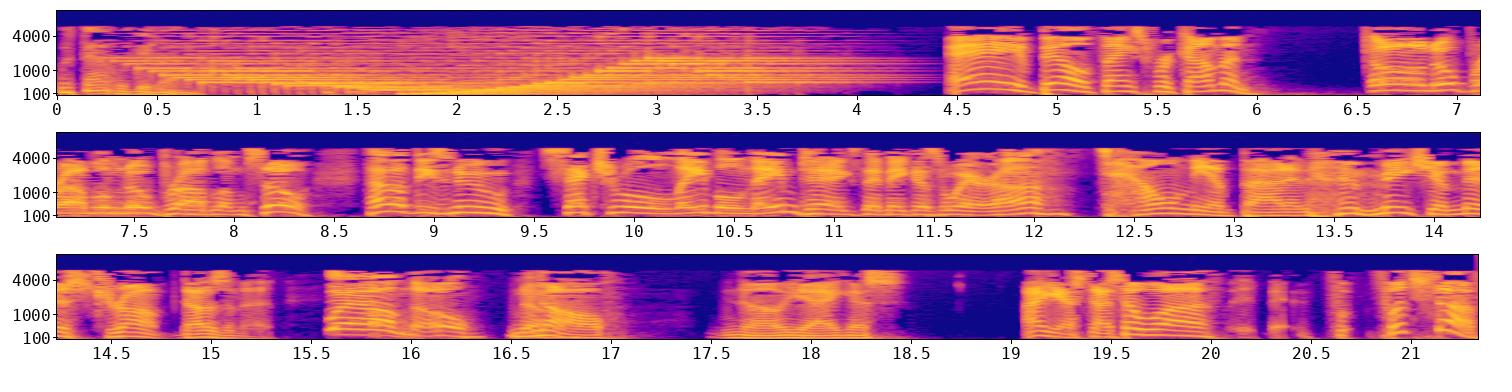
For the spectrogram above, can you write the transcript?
What that would be like. Hey, Bill, thanks for coming. Oh, no problem, no problem. So, how about these new sexual label name tags they make us wear, huh? Tell me about it. It makes you miss Trump, doesn't it? Well, no, no. No. No, yeah, I guess. I guess not. So, uh, f- foot stuff.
